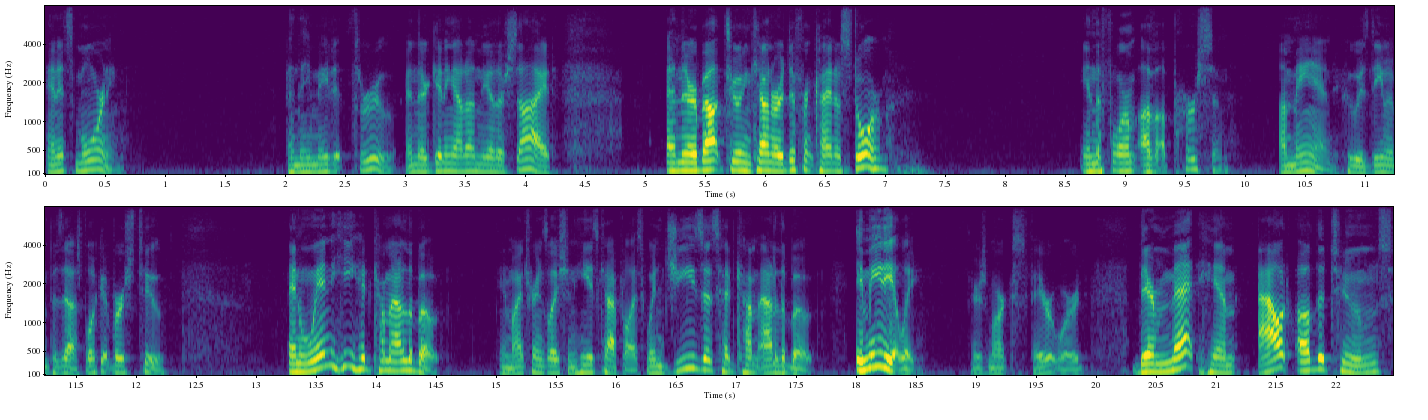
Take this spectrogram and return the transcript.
And it's morning. And they made it through. And they're getting out on the other side. And they're about to encounter a different kind of storm in the form of a person, a man who is demon possessed. Look at verse 2. And when he had come out of the boat, in my translation, he is capitalized, when Jesus had come out of the boat, immediately, here's Mark's favorite word, there met him out of the tombs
